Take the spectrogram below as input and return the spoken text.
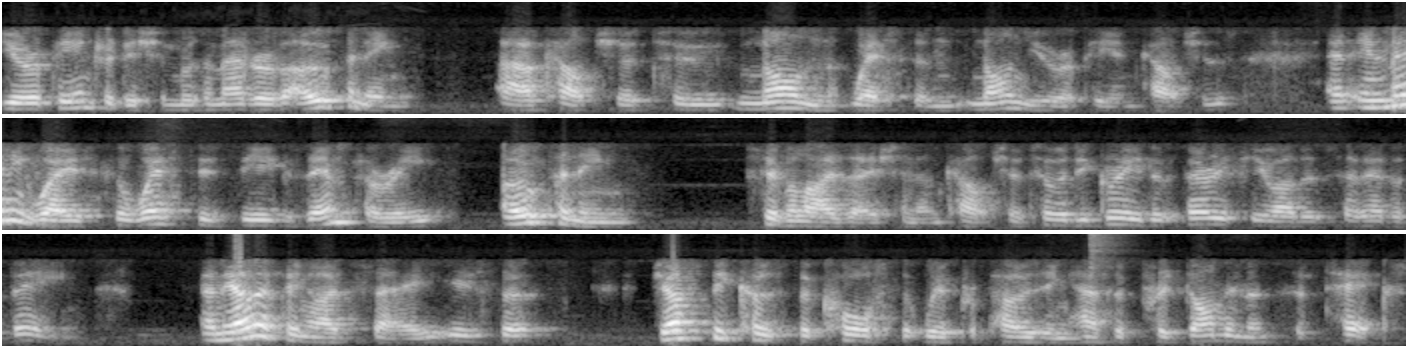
European tradition was a matter of opening our culture to non-Western, non-European cultures. And in many ways, the West is the exemplary opening civilization and culture to a degree that very few others have ever been. And the other thing I'd say is that just because the course that we're proposing has a predominance of texts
